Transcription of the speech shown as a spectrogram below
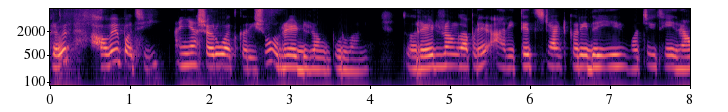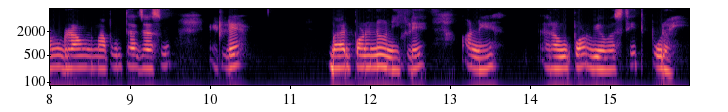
બરાબર? હવે પછી અહીંયા શરૂઆત કરીશું રેડ રંગ પૂરવાની. તો રેડ રંગ આપણે આ રીતે જ સ્ટાર્ટ કરી દઈએ. વચ્ચેથી રાઉન્ડ રાઉન્ડમાં પૂરતા જશું. એટલે બહાર પણ ન નીકળે અને રંગ પણ વ્યવસ્થિત પૂરાય.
